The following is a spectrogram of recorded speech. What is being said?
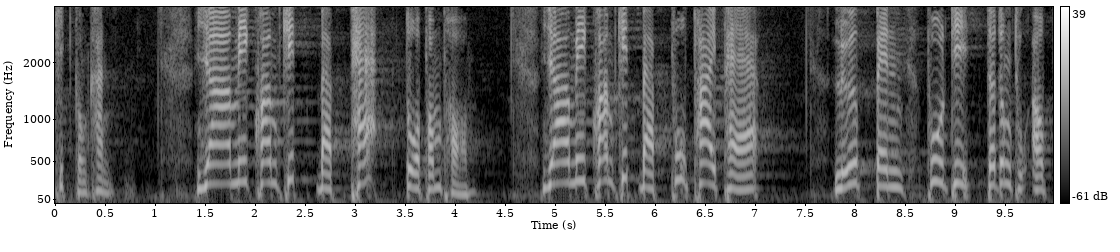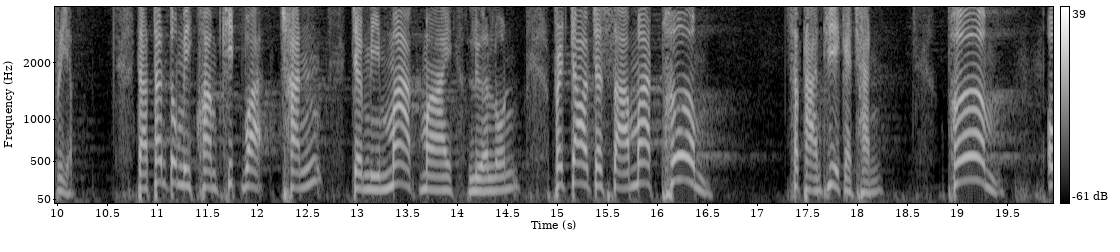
คิดของท่านอย่ามีความคิดแบบแพะตัวผอมๆอย่ามีความคิดแบบผู้พ่ายแพ้ หรือเป็นผู้ที่จะต้องถูกเอาเปรียบ แต่ท่านต้องมีความคิดว่าฉันจะมีมากมายเหลือล้น พระเจ้าจะสามารถเพิ่มสถานที่แก่ฉัน เพิ่มโอ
